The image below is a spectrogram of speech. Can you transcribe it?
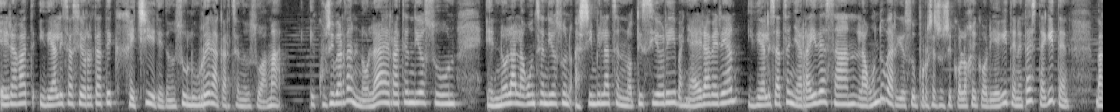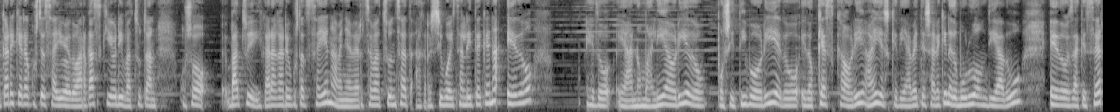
erabat idealizazio horretatik jetxi egiten duzu, lurrera kartzen duzu, ama, ikusi behar da nola erraten diozun, e, nola laguntzen diozun asimilatzen notizi hori, baina era berean idealizatzen jarrai dezan lagundu behar diozu prozesu psikologiko hori egiten, eta ez da egiten. Bakarrik erakuste zaio edo argazki hori batzutan oso batzui garagarri gustatzen zaiena, baina bertze batzuentzat agresiboa izan litekena, edo edo e, anomalia hori, edo positibo hori, edo, edo kezka hori, ai, eske diabetesarekin, edo burua handia du, edo ez dakit zer,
